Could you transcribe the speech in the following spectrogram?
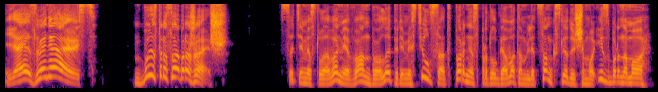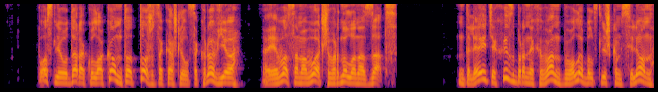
«Я извиняюсь! Быстро соображаешь!» С этими словами Ван Буэлэ переместился от парня с продолговатым лицом к следующему избранному. После удара кулаком тот тоже закашлялся кровью, а его самого отшвырнуло назад. Для этих избранных Ван Буэлэ был слишком силен,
